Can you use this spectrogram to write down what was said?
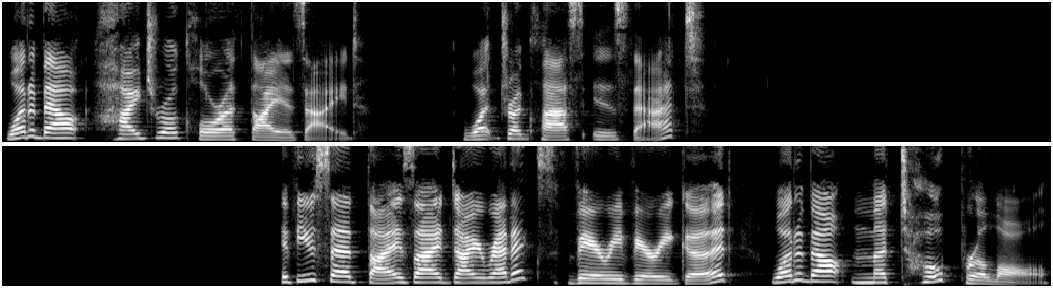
What about hydrochlorothiazide? What drug class is that? If you said thiazide diuretics, very, very good. What about metoprolol?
